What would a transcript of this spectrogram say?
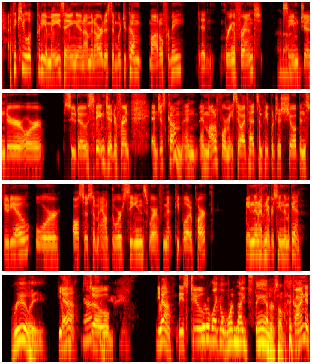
I think you look pretty amazing and I'm an artist. And would you come model for me? And bring a friend, same gender or pseudo same gender friend, and just come and, and model for me. So I've had some people just show up in the studio or also some outdoor scenes where I've met people at a park and then I've never seen them again. Really? Yeah. So yeah, these two sort of like a one night stand or something. kind of.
